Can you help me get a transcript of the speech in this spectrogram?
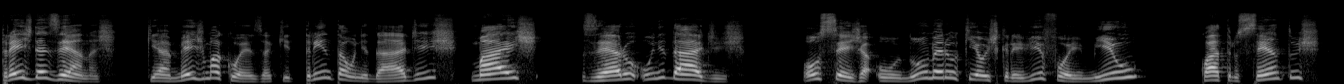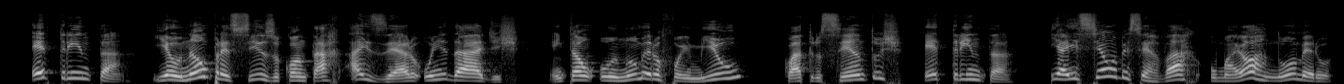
3 dezenas, que é a mesma coisa que 30 unidades, mais zero unidades. Ou seja, o número que eu escrevi foi 1.430. E eu não preciso contar as zero unidades. Então, o número foi 1.430. E aí, se eu observar, o maior número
